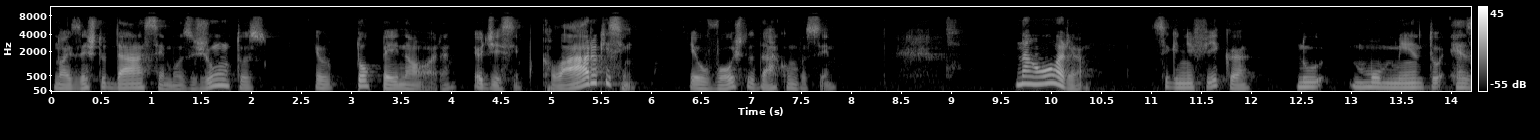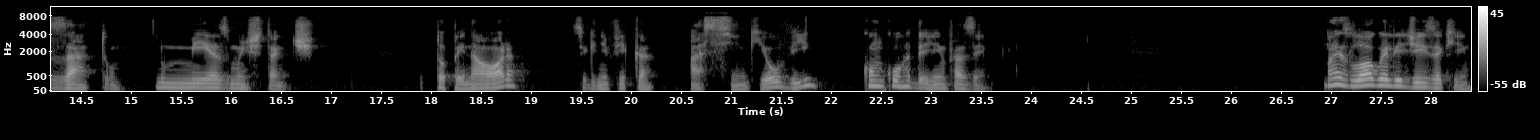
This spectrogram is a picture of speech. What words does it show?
nós estudássemos juntos, eu topei na hora. Eu disse: Claro que sim, eu vou estudar com você. Na hora significa no momento exato, no mesmo instante. Topei na hora significa assim que ouvi, concordei em fazer. Mas logo ele diz aqui:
